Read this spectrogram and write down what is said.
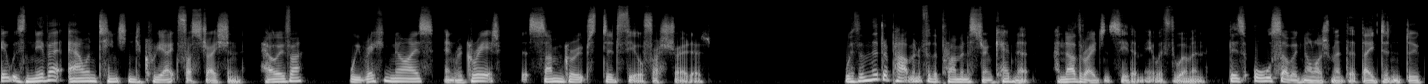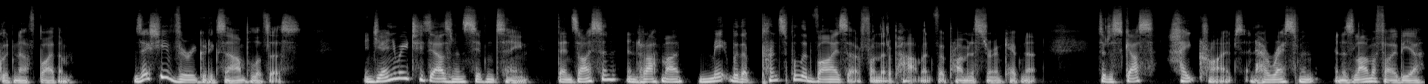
It was never our intention to create frustration. However, we recognise and regret that some groups did feel frustrated. Within the Department for the Prime Minister and Cabinet, another agency that met with the women, there's also acknowledgement that they didn't do good enough by them. There's actually a very good example of this. In January 2017, Danzeisen and Rahman met with a principal advisor from the Department for Prime Minister and Cabinet to discuss hate crimes and harassment and Islamophobia,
